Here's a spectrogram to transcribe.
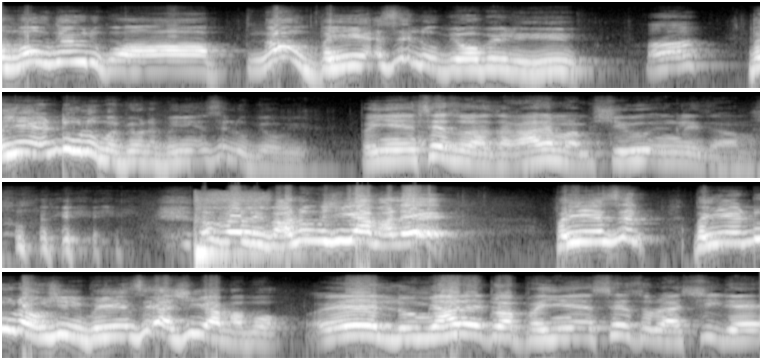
မဟုတ်သေးဘူးကွာငါ့ကိုဘယင်အစ်စ်လို့ပြောပေးလေဟောဘယင်အတုလို့မပြောနဲ့ဘယင်အစ်စ်လို့ပြောပေးဘယင်အစ်စ်ဆိုတာစကားထဲမှာမရှိဘူးအင်္ဂလိပ်စကားမှာဟုတ်ကဲ့လေဘာလို့မရှိရမှာလဲဘယင်အစ်စ်ဘယင်အတုတော့ရှိရင်ဘယင်အစ်စ်ကရှိရမှာပေါ့အေးလူများတွေအတွက်ဘယင်အစ်စ်ဆိုတာရှိတယ်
